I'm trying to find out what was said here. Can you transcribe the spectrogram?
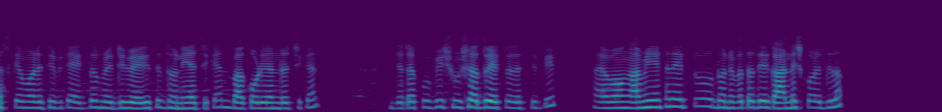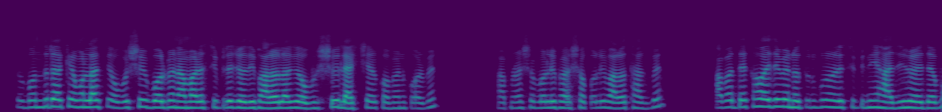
আজকে আমার রেসিপিটা একদম রেডি হয়ে গেছে, ধনিয়া চিকেন বা কোরিয়ান্ডার চিকেন যেটা খুবই সুস্বাদু একটা রেসিপি এবং আমি এখানে একটু ধনেপাতা দিয়ে গার্নিশ করে দিলাম। তো বন্ধুরা কেমন লাগছে অবশ্যই বলবেন। আমার রেসিপিটা যদি ভালো লাগে অবশ্যই লাইক শেয়ার কমেন্ট করবেন। আপনারা সকলেই সকলেই ভালো থাকবেন। আবার দেখা হয়ে যাবে নতুন কোনো রেসিপি নিয়ে হাজির হয়ে যাব।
